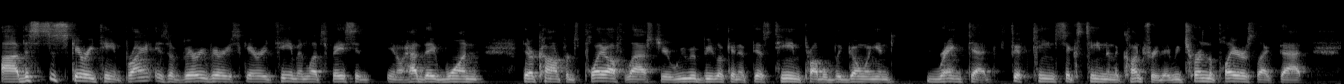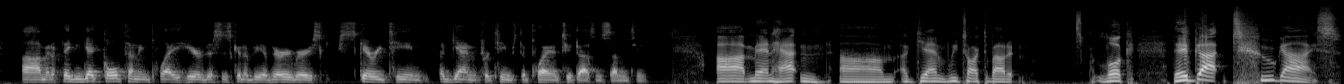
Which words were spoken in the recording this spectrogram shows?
uh, this is a scary team. Bryant is a very, very scary team. And let's face it, you know, had they won their conference playoff last year, we would be looking at this team probably going in ranked at 15, 16 in the country. They return the players like that. Um, and if they can get goaltending play here, this is going to be a very, very scary team again for teams to play in 2017. Uh, Manhattan. Um, again, we talked about it. Look, they've got two guys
